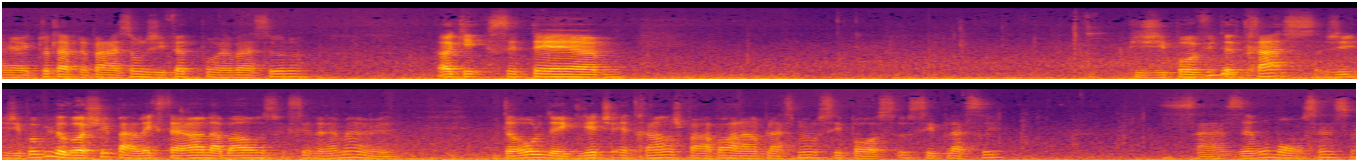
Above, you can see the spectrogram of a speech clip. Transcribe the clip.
Avec toute la préparation que j'ai faite pour arriver ça là. Ok, c'était. euh, Puis j'ai pas vu de traces. J'ai pas vu le rocher par l'extérieur de la base. C'est vraiment un drôle de glitch étrange par rapport à l'emplacement où c'est placé. Ça a zéro bon sens ça.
